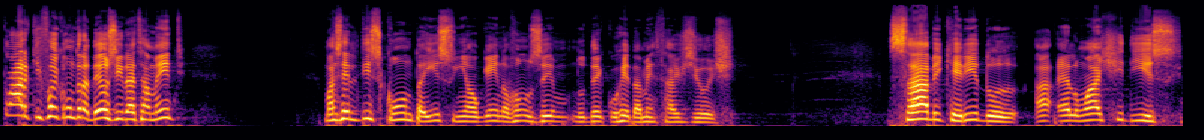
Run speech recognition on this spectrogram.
Claro que foi contra Deus diretamente. Mas ele desconta isso em alguém, nós vamos ver no decorrer da mensagem de hoje. Sabe, querido, Elon White disse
